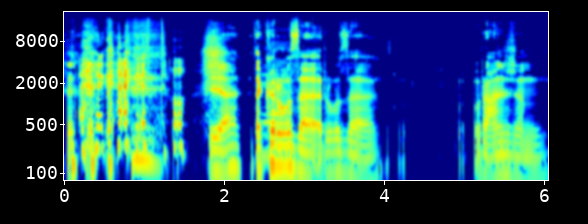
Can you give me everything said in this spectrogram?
Kaj je to? Ja, tako Ja. roza, roza, oranžen.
